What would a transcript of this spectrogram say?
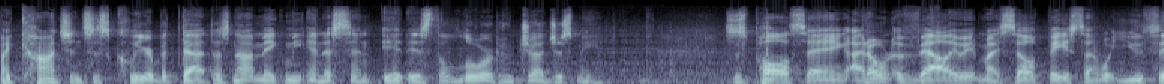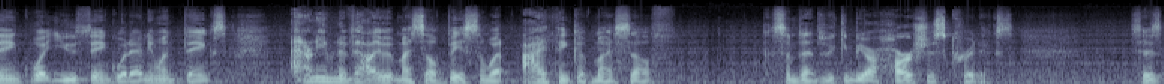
My conscience is clear, but that does not make me innocent. It is the Lord who judges me. This is Paul saying, I don't evaluate myself based on what you think, what you think, what anyone thinks. I don't even evaluate myself based on what I think of myself. Because sometimes we can be our harshest critics. He says,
